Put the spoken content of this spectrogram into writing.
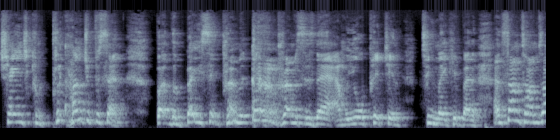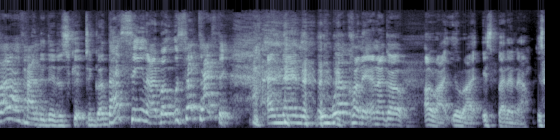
change complete hundred percent. But the basic premise, premise is there and we all pitch in to make it better. And sometimes I have handed in a script and gone, that scene I wrote was fantastic. And then we work on it and I go, all right, you're right, it's better now. It's,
